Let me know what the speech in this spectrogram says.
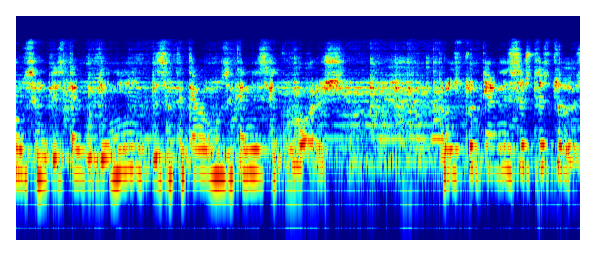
На 80-те години за такава музика не се говореше. Просто тя не съществуваше.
